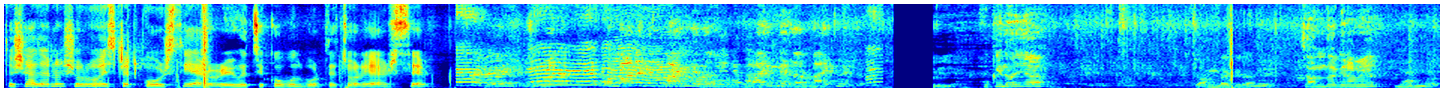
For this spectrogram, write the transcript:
তো সাজানো শুরু স্টার্ট করছি আর ওরে হচ্ছে কবুল পড়তে চলে আসছে। উকিল হইয়া চান্দা গ্রামের চান্দা গ্রামের মোহাম্মদ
